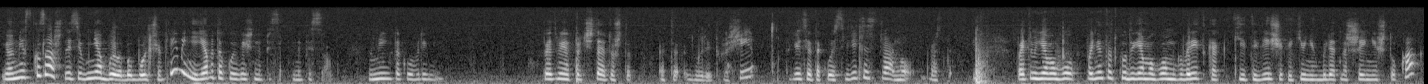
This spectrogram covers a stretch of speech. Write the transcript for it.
и он мне сказал, что если бы у меня было бы больше времени, я бы такую вещь написал. написал. Но у меня нет такого времени. Поэтому я прочитаю то, что это говорит Раши. Так видите, такое свидетельство, ну, просто... Поэтому я могу понять, откуда я могу вам говорить, как какие-то вещи, какие у них были отношения, что как.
